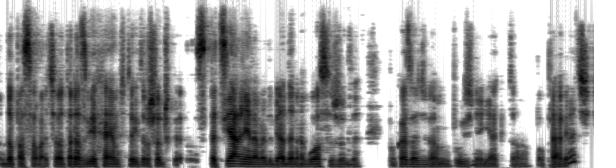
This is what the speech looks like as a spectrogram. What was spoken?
dopasować. O, teraz wjechałem tutaj troszeczkę, specjalnie nawet wiadę na włosy, żeby pokazać Wam później, jak to poprawiać.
